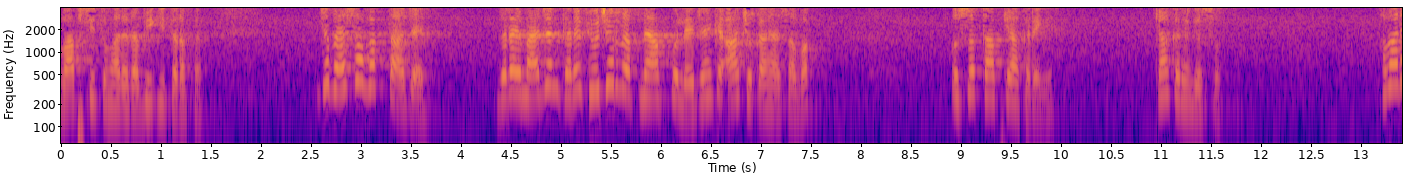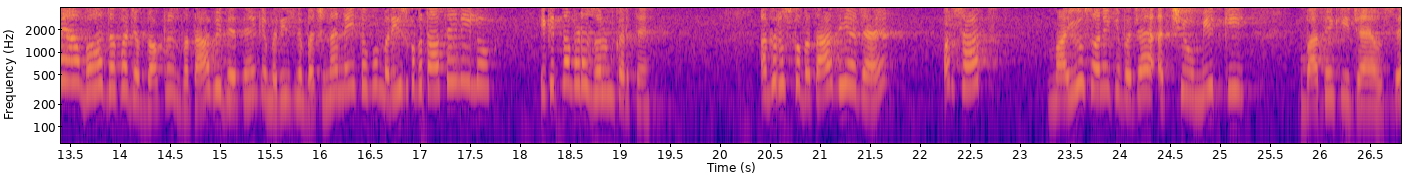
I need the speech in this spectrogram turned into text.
واپسی تمہارے ربی کی طرف ہے۔ جب ایسا وقت آ جائے، ذرا امیجن کریں فیوچر میں اپنے آپ کو لے جائیں کہ آ چکا ہے ایسا وقت۔ اس وقت آپ کیا کریں گے؟ کیا کریں گے اس وقت؟ ہمارے ہاں بہت دفعہ جب ڈاکٹر بتا بھی دیتے ہیں کہ مریض نے بچنا نہیں تو وہ مریض کو بتاتے ہی نہیں لوگ۔ یہ کتنا بڑا ظلم کرتے ہیں۔ اگر اس کو بتا دیا جائے اور ساتھ مایوس ہونے کی بجائے اچھی امید کی باتیں کی جائیں اس سے،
